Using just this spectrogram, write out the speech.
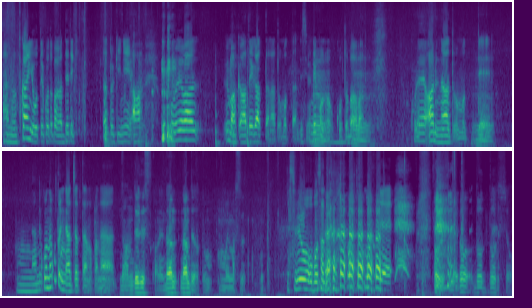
あの不寛容っていう言葉が出てきた時にあこれはうまくあてがったなと思ったんですよね、うん、この言葉は、これあるなと思って、うん、なんでこんなことになっちゃったのかななんでですかね。ななんでだと思います？それをお坊さんだと思って。そうですね。どうどうどうでしょう。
